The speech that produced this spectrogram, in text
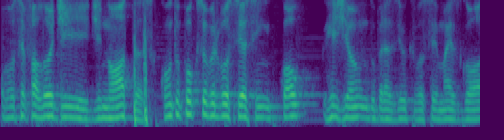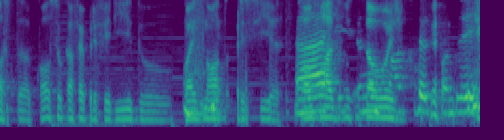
Você falou de, de notas, conta um pouco sobre você, assim, qual região do Brasil que você mais gosta? Qual o seu café preferido? Quais notas aprecia? Qual ah, fase você está hoje? Posso responder.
